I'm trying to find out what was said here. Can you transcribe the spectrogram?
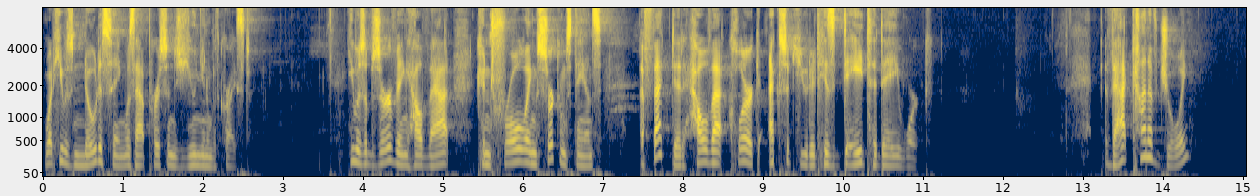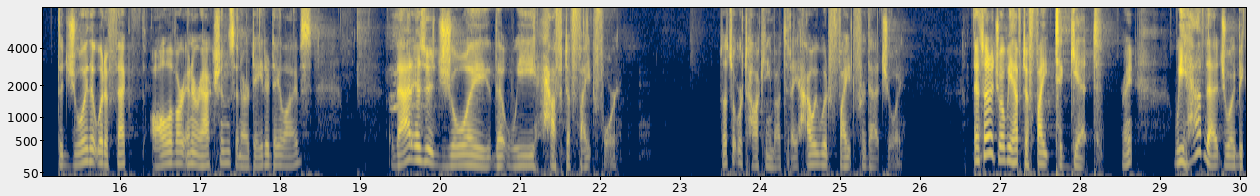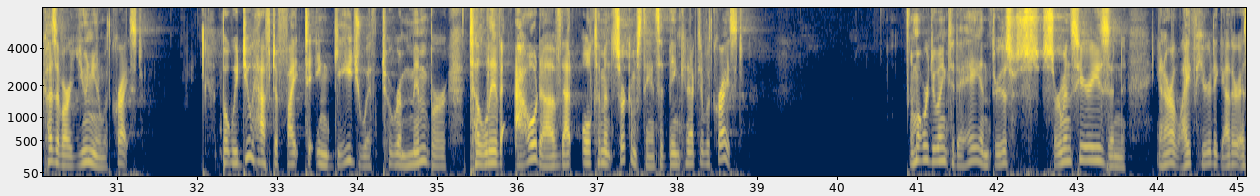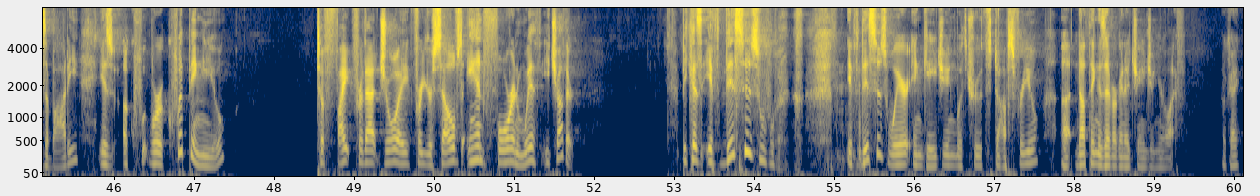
What he was noticing was that person's union with Christ. He was observing how that controlling circumstance affected how that clerk executed his day to day work. That kind of joy the joy that would affect all of our interactions in our day to day lives, that is a joy that we have to fight for. That's what we're talking about today, how we would fight for that joy. And it's not a joy we have to fight to get, right? We have that joy because of our union with Christ. But we do have to fight to engage with, to remember, to live out of that ultimate circumstance of being connected with Christ. And what we're doing today and through this sermon series and in our life here together as a body is equi- we're equipping you to fight for that joy for yourselves and for and with each other. Because if this is if this is where engaging with truth stops for you, uh, nothing is ever going to change in your life. Okay.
